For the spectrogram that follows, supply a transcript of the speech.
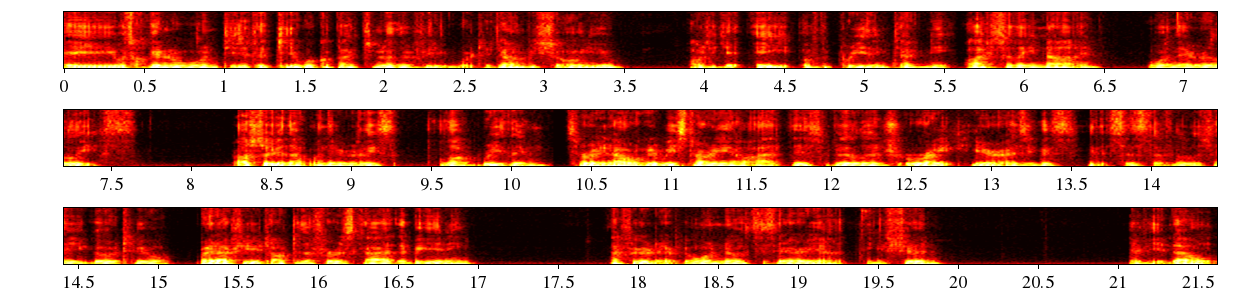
Hey, what's going on everyone? DJ Ducky, welcome back to another video where today I'll be showing you how to get 8 of the breathing technique. Well, actually 9 when they release. I'll show you that when they release love breathing. So right now we're going to be starting out at this village right here. As you can see, this is the village that you go to right after you talk to the first guy at the beginning. I figured everyone knows this area. You should. If you don't,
